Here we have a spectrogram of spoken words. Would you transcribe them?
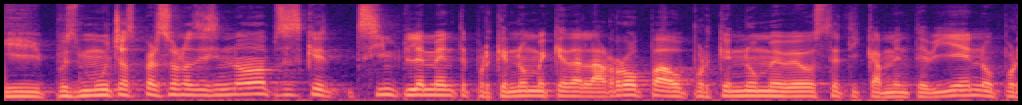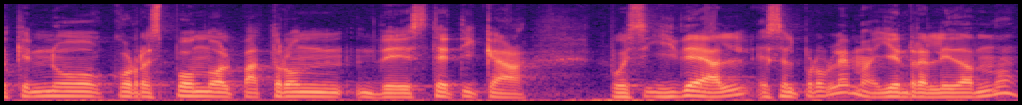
Y pues muchas personas dicen, no, pues es que simplemente porque no me queda la ropa o porque no me veo estéticamente bien o porque no correspondo al patrón de estética pues ideal es el problema y en realidad no.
